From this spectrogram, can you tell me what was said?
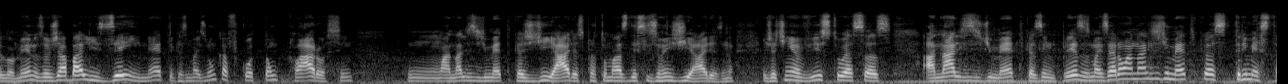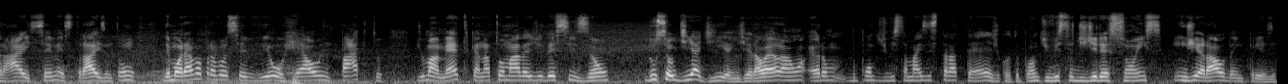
pelo menos, eu já balizei em métricas, mas nunca ficou tão claro assim com análise de métricas diárias para tomar as decisões diárias. Né? Eu já tinha visto essas análises de métricas em empresas, mas eram análises de métricas trimestrais, semestrais, então demorava para você ver o real impacto de uma métrica na tomada de decisão do seu dia a dia. Em geral, era, era do ponto de vista mais estratégico, do ponto de vista de direções em geral da empresa.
